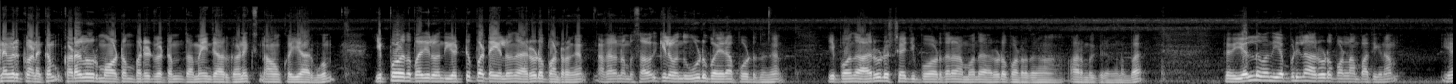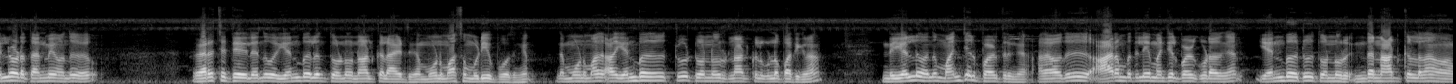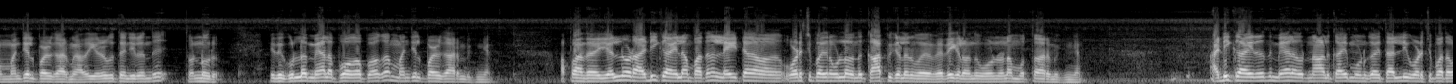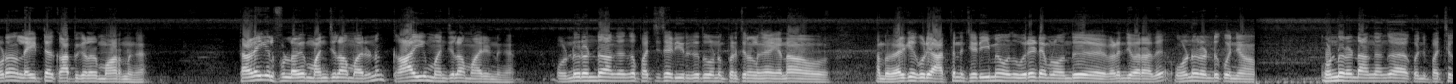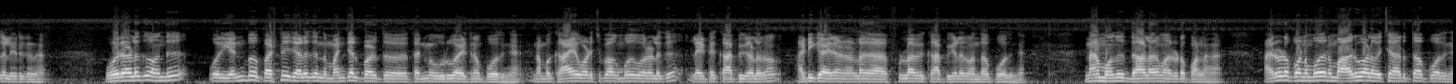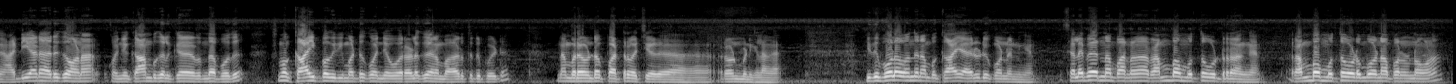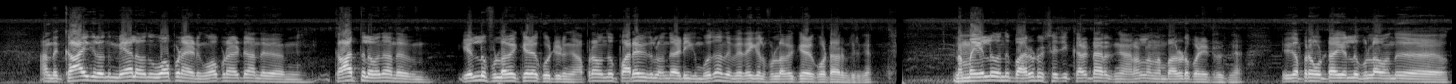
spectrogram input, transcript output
அனைவருக்கும் வணக்கம். கடலூர் மாவட்டம் பன்னெண்டு வட்டம் தமைந்த ஆர்கானிக்ஸ். நான் கொய்யா ஆரம்பம் இப்போ பதில் வந்து எட்டு பட்டையில் வந்து அறுவடை பண்ணுறோங்க அதாவது நம்ம சவுக்கியில் வந்து ஊடு பயிராக போட்டுதுங்க. இப்போ வந்து அறுவடை ஸ்டேஜ் போகிறதால நம்ம வந்து அறுவடை பண்ணுறது ஆரம்பிக்கிறோங்க நம்ம. இப்போ இந்த எள்ளு வந்து எப்படிலாம் அறுவடை பண்ணலாம் பார்த்தீங்கன்னா எள்ளோட தன்மை வந்து விரைச்ச தேதியிலேருந்து ஒரு எண்பதுலேருந்து தொண்ணூறு நாட்கள் ஆகிடுதுங்க மூணு மாதம் முடிய போகுதுங்க. இந்த மூணு மாதம் எண்பது டு தொண்ணூறு நாட்களுக்குள்ளே பார்த்தீங்கன்னா இந்த எள் வந்து மஞ்சள் பழுத்துருங்க. அதாவது ஆரம்பத்திலே மஞ்சள் பழுக்கக்கூடாதுங்க. எண்பது டு தொண்ணூறு. இந்த நாட்களில் தான் மஞ்சள் பழுக்க ஆரம்பிக்கும். அதாவது எழுபத்தஞ்சிலேருந்து தொண்ணூறு. இதுக்குள்ளே மேலே போக போக மஞ்சள் பழுக்க ஆரம்பிக்குங்க. அப்போ அந்த எள்ளோட அடிக்காயெல்லாம் பார்த்தோன்னா லைட்டாக உடச்சி பார்த்தீங்கன்னா உள்ளே வந்து காப்பி கலர் விதைகளை வந்து ஒன்று ஒன்றா முத்த ஆரம்பிக்குங்க. அடிக்காயிலேருந்து மேலே ஒரு நாலு காய் மூணு காய் தள்ளி உடச்சி பார்த்தா கூட லைட்டாக காப்பி கலர் மாறணுங்க. தழைகள் ஃபுல்லாகவே மஞ்சளாக மாறிடணும். காயும் மஞ்சளாக மாறிடணுங்க. ஒன்று ரெண்டு அங்கங்கே பச்சை செடி இருக்கிறது ஒன்றும் பிரச்சனை இல்லைங்க. ஏன்னா நம்ம விதைக்கக்கூடிய அத்தனை செடியுமே வந்து ஒரே டைமில் வந்து விளைஞ்சி வராது. ஒன்று ரெண்டு கொஞ்சம் ஒன்று ரெண்டு அங்கங்கே கொஞ்சம் பச்சைகள் இருக்குங்க. ஓரளவுக்கு வந்து ஒரு எண்பது பர்சன்டேஜ் அளவுக்கு இந்த மஞ்சள் பழுத்து தன்மை உருவாயிட்டுனா போதுங்க. நம்ம காயை உடச்சி பார்க்கும்போது ஓரளவுக்கு லைட்டாக காப்பி கலரும் அடிக்காயெலாம் நல்லா ஃபுல்லாகவே காப்பி கலர் வந்தால் போதுங்க. நாம் வந்து தாராளமாக அறுவடை பண்ணலாங்க. அறுவடை பண்ணும்போது நம்ம அருவாளை வச்சு அறுத்தா போதுங்க. அடியாட அறுக்க வேணாம். கொஞ்சம் காம்புகள் கீழே இருந்தால் போது சும்மா காய் பகுதி மட்டும் கொஞ்சம் ஓரளவுக்கு நம்ம அறுத்துட்டு போயிட்டு நம்ம ரவுண்டாக பட்டரை வச்சு ரவுண்ட் பண்ணிக்கலாங்க. இது போல் வந்து நம்ம காயை அறுவடை பண்ணணுங்க. சில பேர் என்ன பண்ணுறாங்க ரொம்ப முத்த விட்டுறாங்க. ரொம்ப முத்த விடும்போது என்ன பண்ணணும்னா அந்த காய்கள் வந்து மேலே வந்து ஓப்பன் ஆகிடுங்க ஓப்பன் ஆகிட்டு அந்த காற்றுல வந்து அந்த எள்ளு ஃபுல்லாகவே கீழே கொட்டிடுங்க. அப்புறம் வந்து பறவைகள் வந்து அடிக்கும்போது அந்த விதைகள் ஃபுல்லாகவே கீழே கொட்ட ஆரம்பிச்சிருங்க. நம்ம எள்ளு வந்து இப்போ அறுவடை ஸ்டேஜ் கரெக்டாக இருக்குங்க. அதனால் நம்ம அறுவடை பண்ணிகிட்ருக்குங்க இதுக்கப்புறம் விட்டா எள்ளு ஃபுல்லாக வந்து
